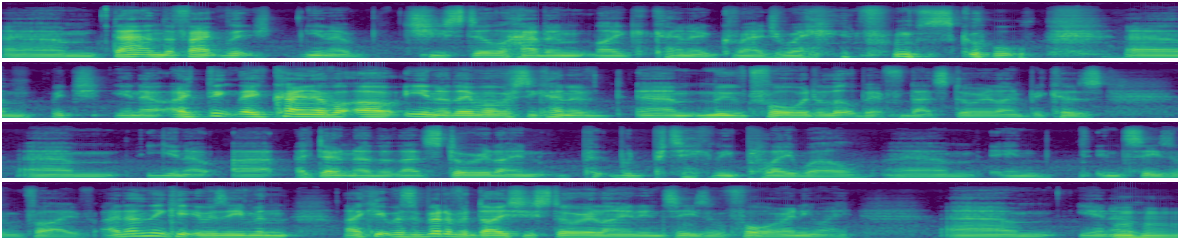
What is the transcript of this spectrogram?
Um, that and the fact that you know she still hadn't like kind of graduated from school, um, which you know I think they've kind of uh, you know they've obviously kind of um, moved forward a little bit from that storyline because um, you know uh, I don't know that that storyline p- would particularly play well um, in in season five. I don't think it was even like it was a bit of a dicey storyline in season four anyway. Um, you know, mm-hmm.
